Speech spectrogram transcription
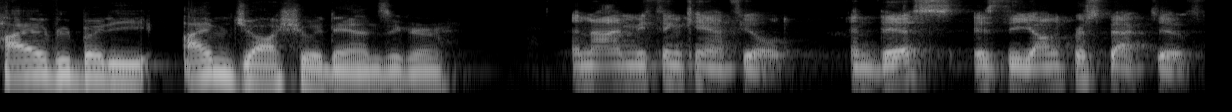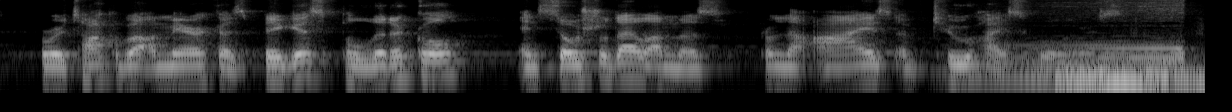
Hi, everybody. I'm Joshua Danziger. And I'm Ethan Canfield. And this is The Young Perspective, where we talk about America's biggest political and social dilemmas from the eyes of two high schoolers.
